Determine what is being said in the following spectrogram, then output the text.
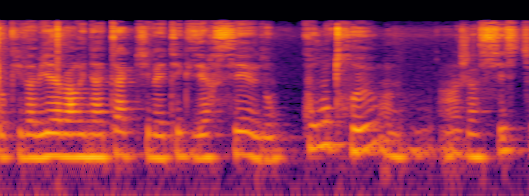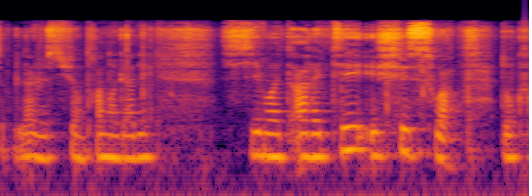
Donc, il va bien y avoir une attaque qui va être exercée donc contre eux. Hein, j'insiste, là, je suis en train de regarder s'ils vont être arrêtés et chez soi. Donc,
